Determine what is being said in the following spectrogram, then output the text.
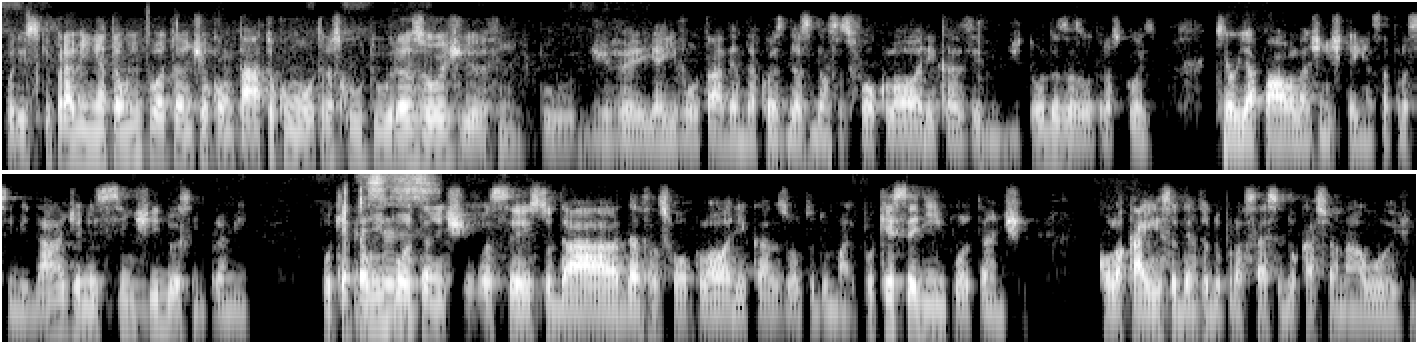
Por isso que para mim é tão importante o contato com outras culturas hoje, assim, tipo, de ver e aí voltar dentro da coisa das danças folclóricas e de todas as outras coisas que eu e a Paula a gente tem essa proximidade, é nesse sentido assim para mim. Porque é tão Preciso... importante você estudar danças folclóricas ou tudo mais. Por que seria importante colocar isso dentro do processo educacional hoje?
